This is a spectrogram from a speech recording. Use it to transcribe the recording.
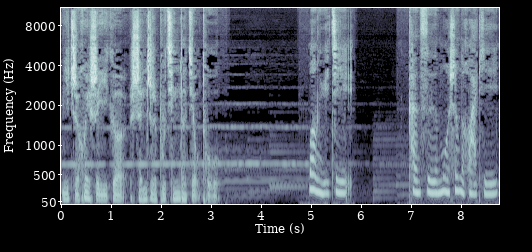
你只会是一个神志不清的酒徒。望雨季。看似陌生的话题，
